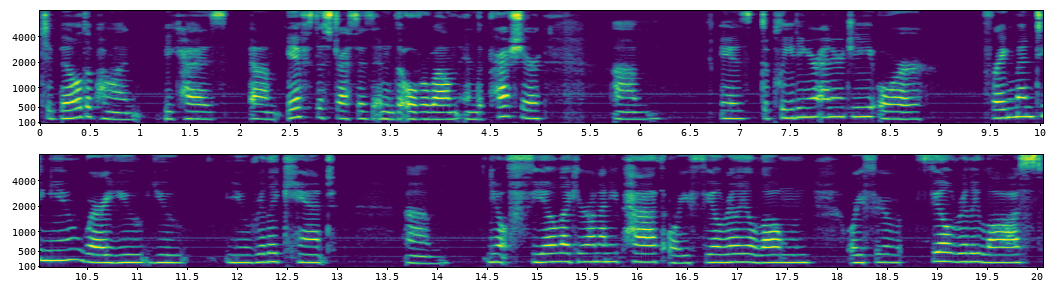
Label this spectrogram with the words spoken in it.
to build upon because um, if the stresses and the overwhelm and the pressure um, is depleting your energy or fragmenting you where you you you really can't um, you don't feel like you're on any path or you feel really alone or you feel feel really lost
